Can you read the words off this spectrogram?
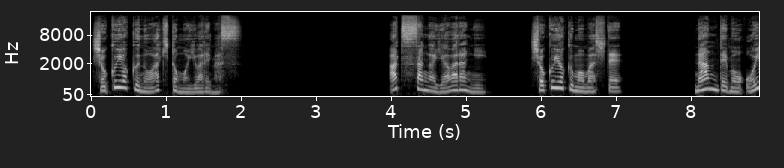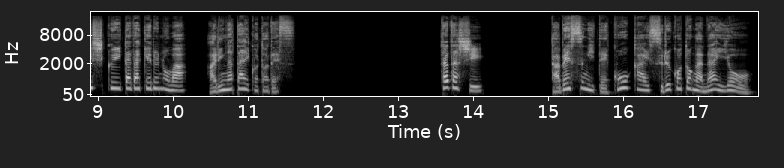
食欲の秋とも言われます。暑さが和らぎ食欲も増して何でも美味しくいただけるのはありがたいことです。ただし食べ過ぎて後悔することがないよう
